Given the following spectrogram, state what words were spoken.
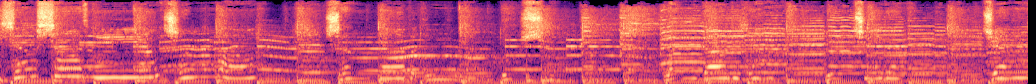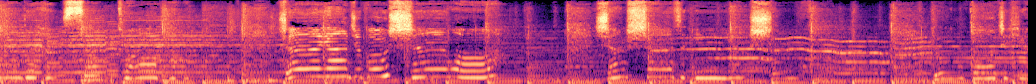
像傻子一样觉得很洒脱？这样就不是我，像傻子一样生活。如果这样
